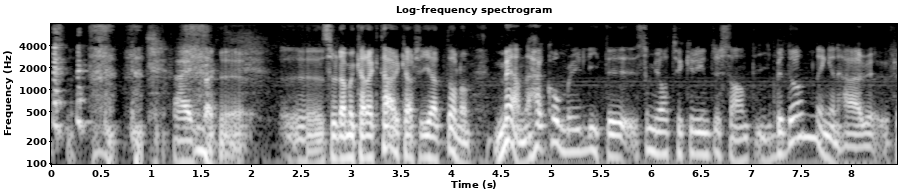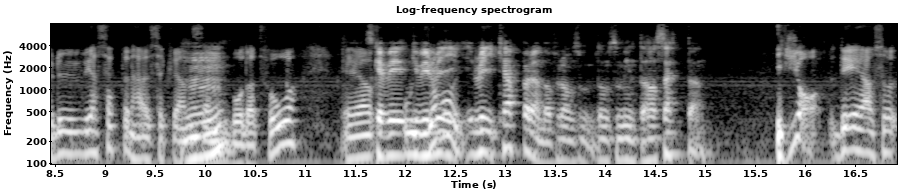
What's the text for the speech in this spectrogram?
Nej, exakt. Eh, så det där med karaktär kanske hjälpte honom. Men här kommer det lite som jag tycker är intressant i bedömningen här. För du, vi har sett den här sekvensen mm. båda två. Eh, ska vi, ska vi jag... re recappa den då för de som, de som inte har sett den? Ja, det är alltså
